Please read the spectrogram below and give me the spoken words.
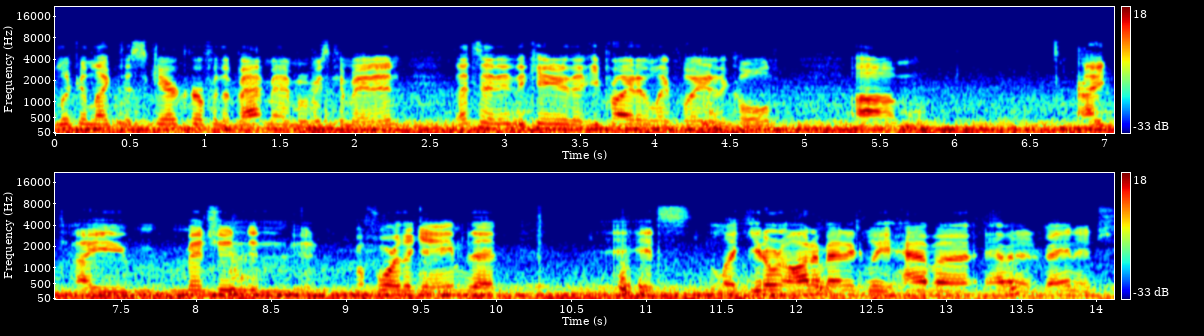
looking like the scarecrow from the Batman movies coming in, that's an indicator that he probably doesn't like playing in the cold. Um, I, I mentioned in, in, before the game that it's like you don't automatically have a have an advantage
